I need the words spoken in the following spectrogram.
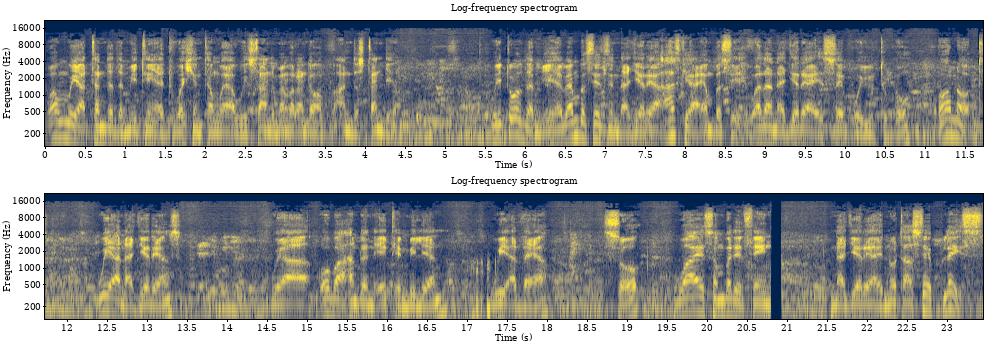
When we attended the meeting at Washington where we signed the memorandum of understanding, we told them, you have embassies in Nigeria, ask your embassy whether Nigeria is safe for you to go or not. We are Nigerians. We are over 180 million. We are there. So why somebody think Nigeria is not a safe place.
